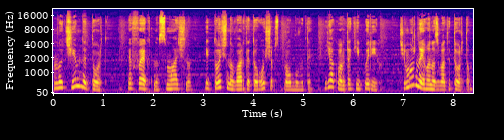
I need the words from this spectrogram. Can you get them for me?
ну чим не торт? Ефектно, смачно і точно варте того, щоб спробувати. Як вам такий пиріг? Чи можна його назвати тортом?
